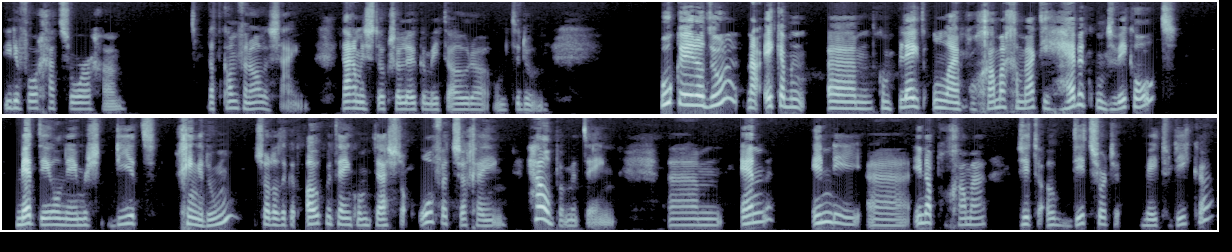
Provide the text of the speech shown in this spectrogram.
die ervoor gaat zorgen. Dat kan van alles zijn. Daarom is het ook zo'n leuke methode om te doen. Hoe kun je dat doen? Nou, ik heb een um, compleet online programma gemaakt. Die heb ik ontwikkeld met deelnemers die het gingen doen. Zodat ik het ook meteen kon testen of het ze ging helpen meteen. Um, en in, die, uh, in dat programma zitten ook dit soort methodieken.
